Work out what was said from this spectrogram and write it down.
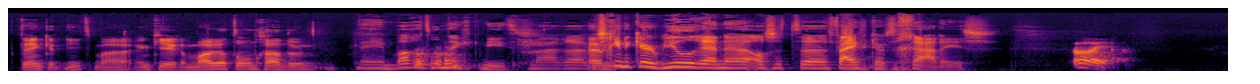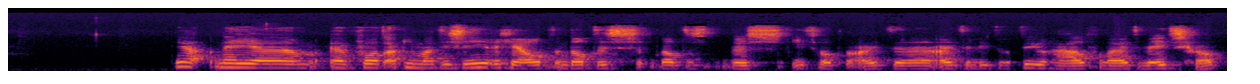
ik denk het niet, maar een keer een marathon gaan doen. Nee, een marathon denk ik niet. Maar en... misschien een keer wielrennen als het 35 graden is. Oh ja. Ja, nee, um, voor het acclimatiseren geldt, en dat is, dat is dus iets wat we uit de, uit de literatuur halen vanuit de wetenschap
